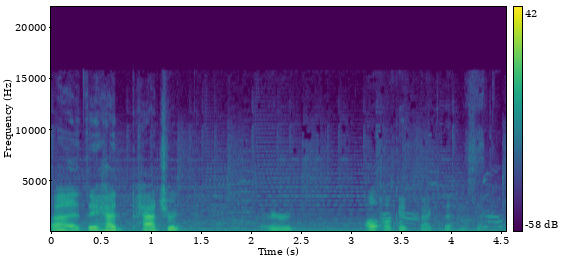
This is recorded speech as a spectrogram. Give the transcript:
uh, they had Patrick or I'll, I'll get back to that in a second.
